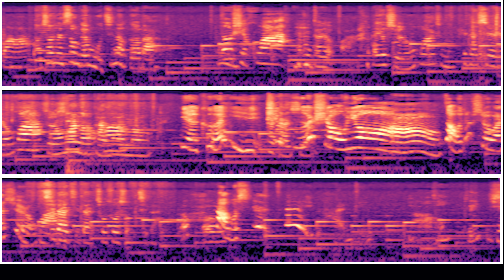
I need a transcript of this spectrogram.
花好像是送给母亲的歌吧？都是花，嗯，都有花，还有雪绒花是吗？是的，雪绒花。雪绒花能弹弹吗？也可以，是太感谢歌手哟。好，早就学完雪绒花。期待期待，搓搓手，期待。哦哦，那我现在弹给你好听。，please。雪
